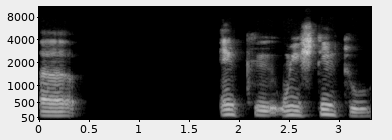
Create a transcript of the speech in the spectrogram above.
ah, em que o instinto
